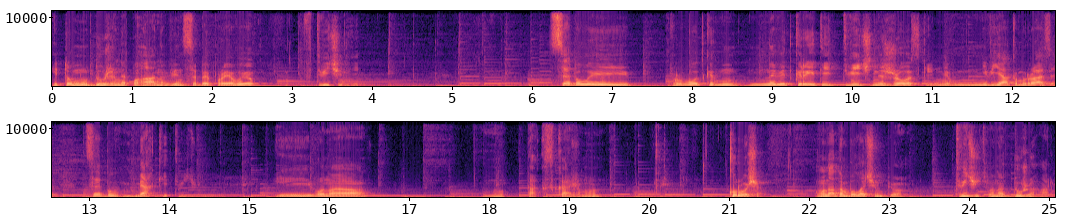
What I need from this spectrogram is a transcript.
І тому дуже непогано він себе проявив в твічингі. Це були проводки, ну, не відкритий твіч, не жорсткий, ні, ні в якому разі. Це був м'який твіч. І вона, ну так скажемо, коротше, вона там була чемпіоном. Твічить вона дуже гарно.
